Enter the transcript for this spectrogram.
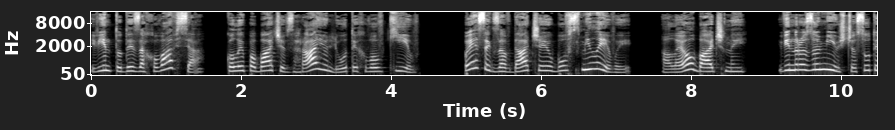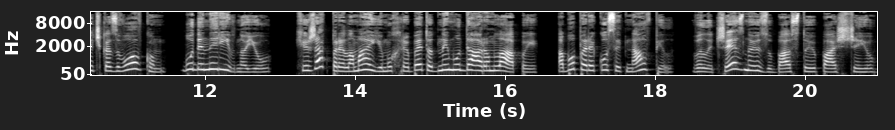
Він туди заховався, коли побачив зграю лютих вовків. Песик за вдачею був сміливий, але обачний. Він розумів, що сутичка з вовком буде нерівною. Хижак переламає йому хребет одним ударом лапи або перекусить навпіл величезною зубастою пащею.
